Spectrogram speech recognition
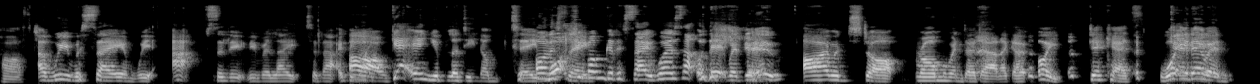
past. And we were saying we absolutely relate to that. Oh. like, get in, you bloody numpty. What's Honestly. your mum going to say? Where's that other It would be- shoe? I would stop, roll my window down, I go, Oi, dickheads, what are you Get in. doing?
